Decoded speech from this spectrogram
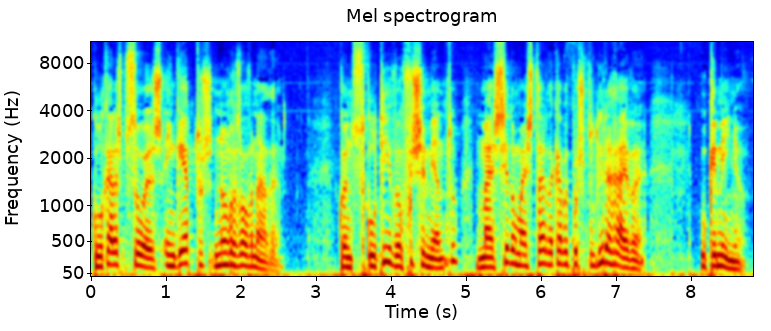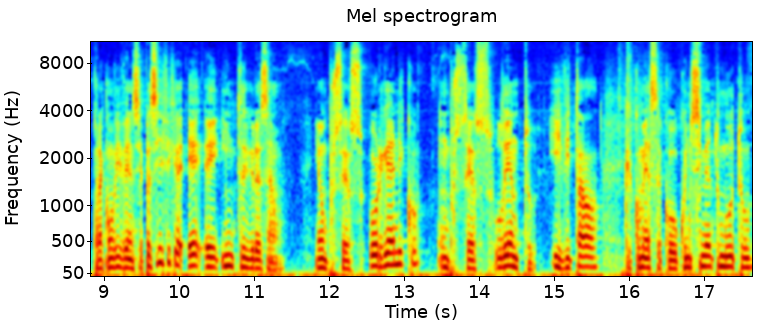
Colocar as pessoas em guetos não resolve nada. Quando se cultiva o fechamento, mais cedo ou mais tarde acaba por explodir a raiva. O caminho para a convivência pacífica é a integração. É um processo orgânico, um processo lento e vital que começa com o conhecimento mútuo,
